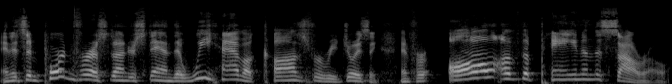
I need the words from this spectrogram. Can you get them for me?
And it's important for us to understand that we have a cause for rejoicing. And for all of the pain and the sorrow,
